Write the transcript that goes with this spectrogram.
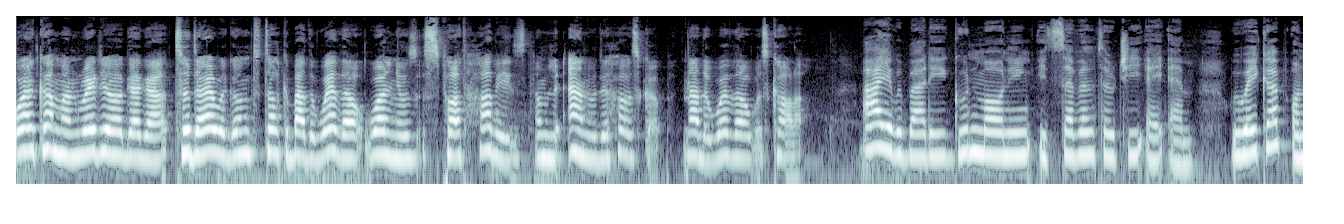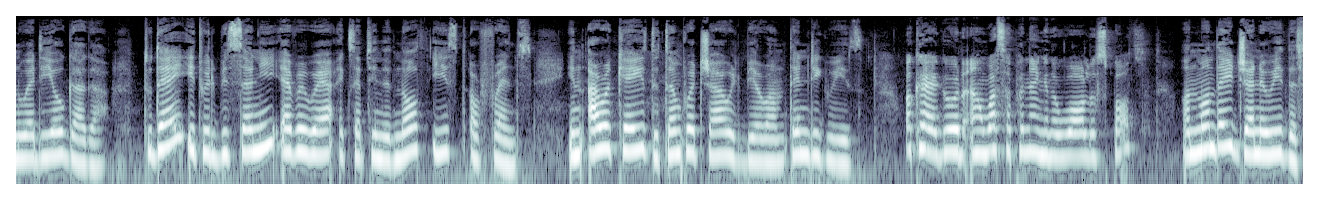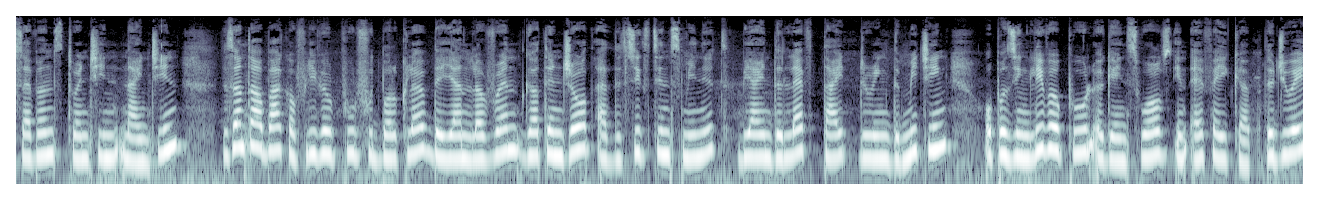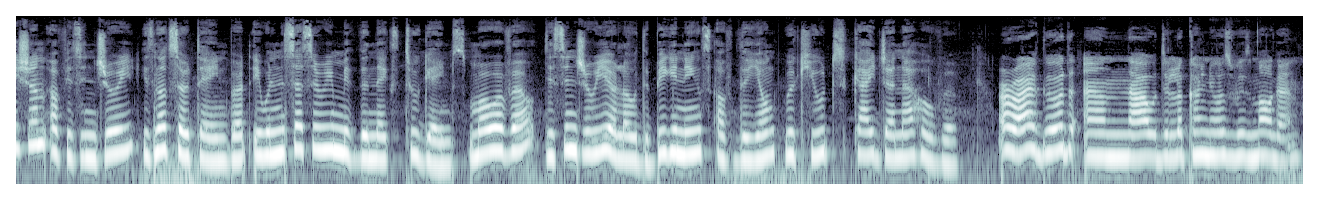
Welcome on Radio Gaga. Today we're going to talk about the weather, world news, sport, hobbies, and we'll end with the horoscope. Now the weather with Carla. Hi everybody, good morning. It's 7:30 a.m. We wake up on Radio Gaga. Today it will be sunny everywhere except in the northeast of France. In our case, the temperature will be around 10 degrees. Okay, good. And what's happening in the world of sports? On Monday, January the 7th, 2019, the centre back of Liverpool Football Club, Dejan Lovren, got injured at the 16th minute behind the left thigh during the meeting opposing Liverpool against Wolves in FA Cup. The duration of his injury is not certain, but he will necessarily miss the next two games. Moreover, this injury allowed the beginnings of the young recruit Ki-Jana Hoever. Alright, good. And now the local news with Morgan.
